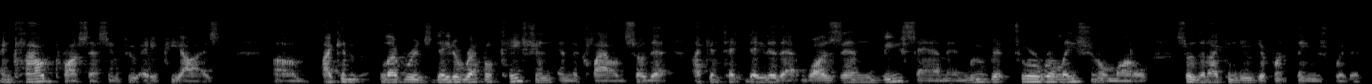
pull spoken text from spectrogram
and cloud processing through APIs. Um, I can leverage data replication in the cloud so that I can take data that was in VSAM and move it to a relational model so that I can do different things with it.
